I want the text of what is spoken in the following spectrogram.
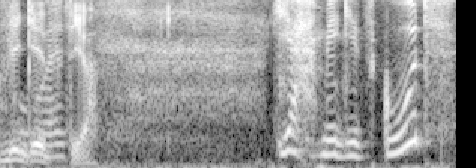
wie geht's dir? Ja, mir geht's gut,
